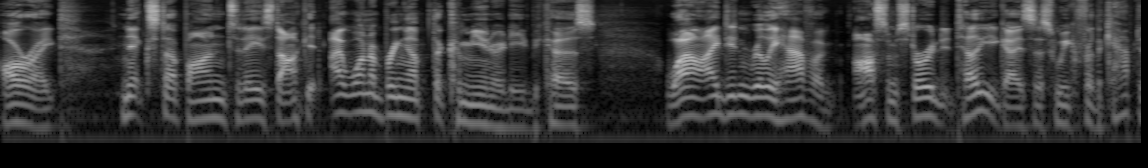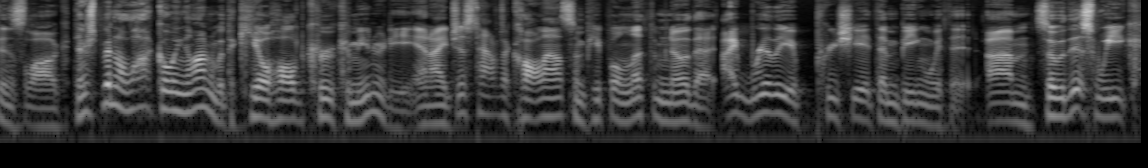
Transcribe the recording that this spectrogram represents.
All right. Next up on today's docket, I want to bring up the community because While I didn't really have an awesome story to tell you guys this week for the captain's log, there's been a lot going on with the Keelhauled crew community, and I just have to call out some people and let them know that I really appreciate them being with it. Um, so this week,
